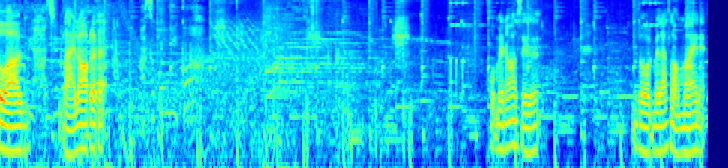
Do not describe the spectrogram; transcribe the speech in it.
ตัวหลายรอบแล้วแหละ ผมไม่ต้องซื้อ โดนไปแล้วสองไม้เนี่ย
